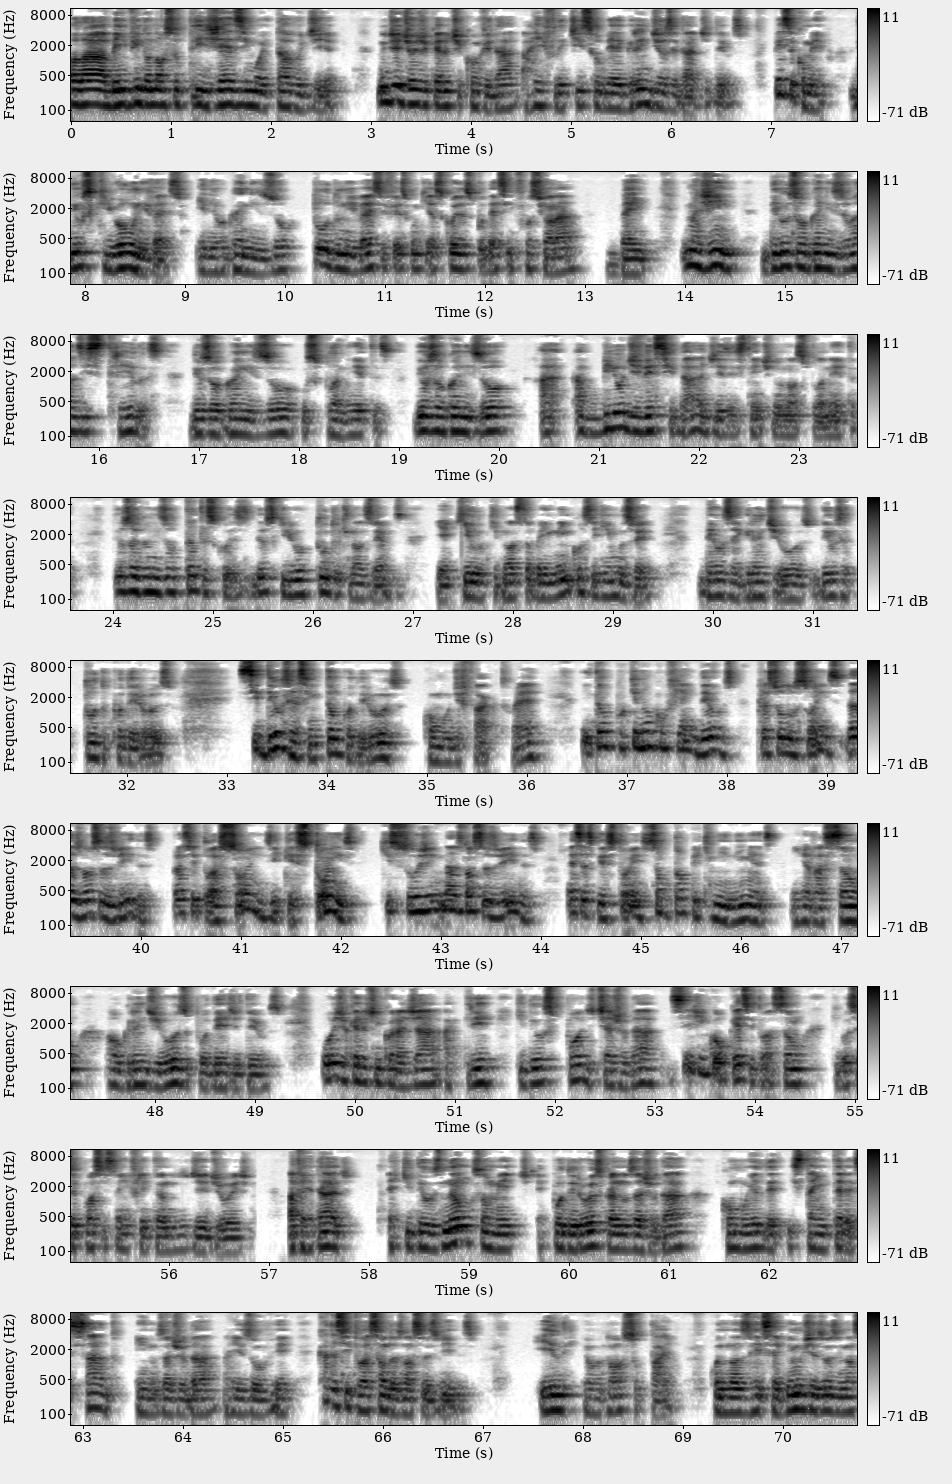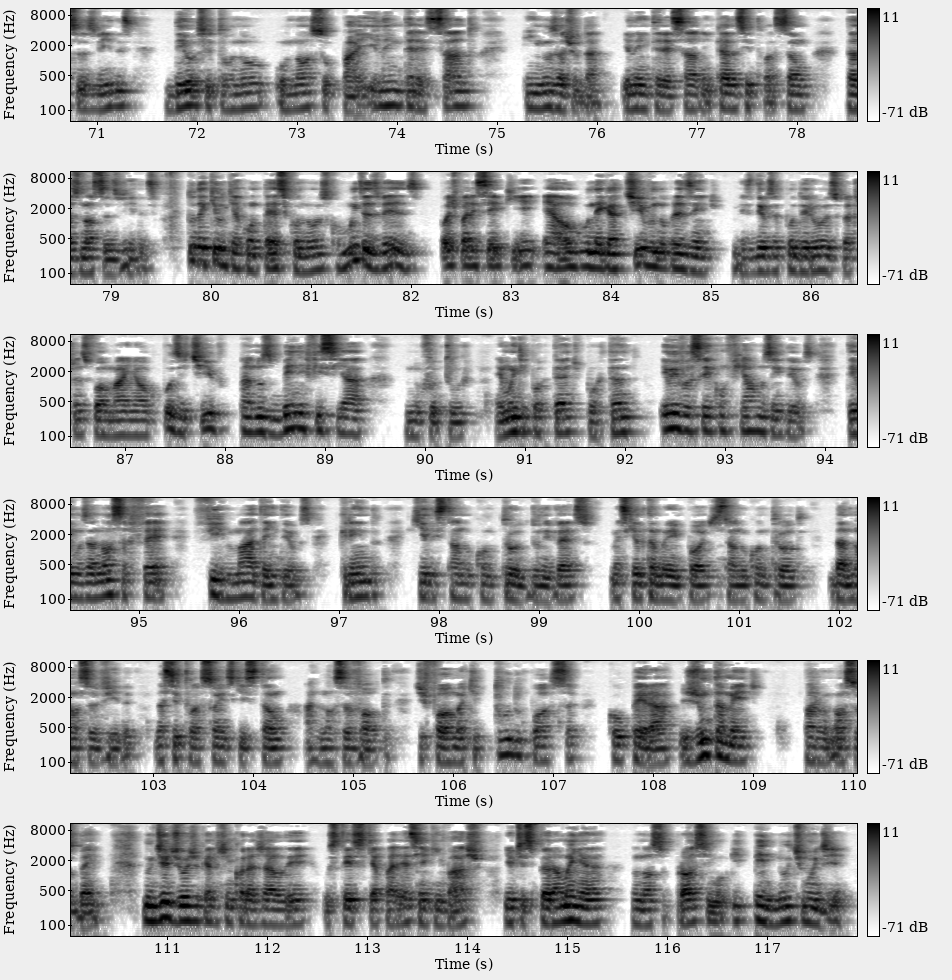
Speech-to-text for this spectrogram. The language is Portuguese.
Olá, bem-vindo ao nosso 38º dia. No dia de hoje eu quero te convidar a refletir sobre a grandiosidade de Deus. Pensa comigo, Deus criou o universo, Ele organizou todo o universo e fez com que as coisas pudessem funcionar bem. Imagine, Deus organizou as estrelas, Deus organizou os planetas, Deus organizou a, a biodiversidade existente no nosso planeta. Deus organizou tantas coisas, Deus criou tudo que nós vemos e aquilo que nós também nem conseguimos ver. Deus é grandioso, Deus é todo-poderoso. Se Deus é assim tão poderoso, como de facto é, então por que não confiar em Deus para soluções das nossas vidas, para situações e questões que surgem nas nossas vidas? Essas questões são tão pequenininhas em relação ao grandioso poder de Deus. Hoje eu quero te encorajar a crer que Deus pode te ajudar, seja em qualquer situação que você possa estar enfrentando no dia de hoje. A verdade é que Deus não somente é poderoso para nos ajudar, como Ele está interessado em nos ajudar a resolver cada situação das nossas vidas. Ele é o nosso Pai. Quando nós recebemos Jesus em nossas vidas, Deus se tornou o nosso Pai. Ele é interessado em nos ajudar. Ele é interessado em cada situação das nossas vidas. Tudo aquilo que acontece conosco, muitas vezes, Pode parecer que é algo negativo no presente, mas Deus é poderoso para transformar em algo positivo para nos beneficiar no futuro. É muito importante, portanto, eu e você confiarmos em Deus, termos a nossa fé firmada em Deus, crendo que Ele está no controle do universo, mas que Ele também pode estar no controle da nossa vida, das situações que estão à nossa volta, de forma que tudo possa cooperar juntamente para o nosso bem. No dia de hoje eu quero te encorajar a ler os textos que aparecem aqui embaixo e eu te espero amanhã no nosso próximo e penúltimo dia.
